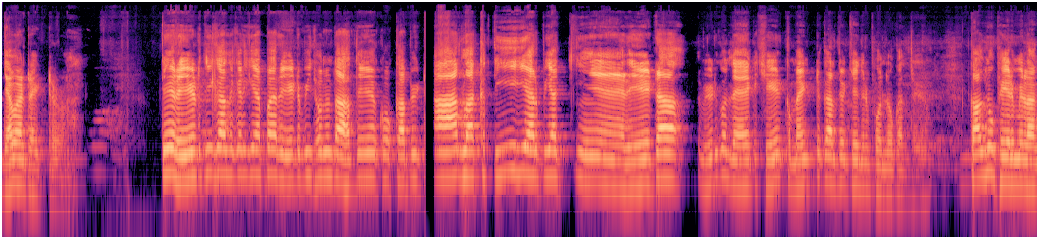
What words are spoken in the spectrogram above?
ਜਮਾਂ ਟਰੈਕਟਰ ਤੇ ਰੇਟ ਦੀ ਗੱਲ ਕਰੀਏ, ਆਪਾਂ ਰੇਟ ਵੀ ਤੁਹਾਨੂੰ ਦੱਸਦੇ ਆ, ਕੋਕਾ ਵੀ 4 ਲੱਖ 30 ਹਜ਼ਾਰ ਰੁਪਇਆ ਰੇਟ ਆ। ਵੀਡੀਓ ਲਾਇਕ ਸ਼ੇਅਰ ਕਮੈਂਟ ਕਰ ਦਿਓ ਚੈਨਲ ਫੋਲੋ ਕਰ ਦਿਓ। ਕੱਲ ਨੂੰ ਫੇਰ ਮਿਲਾਂਗੇ।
